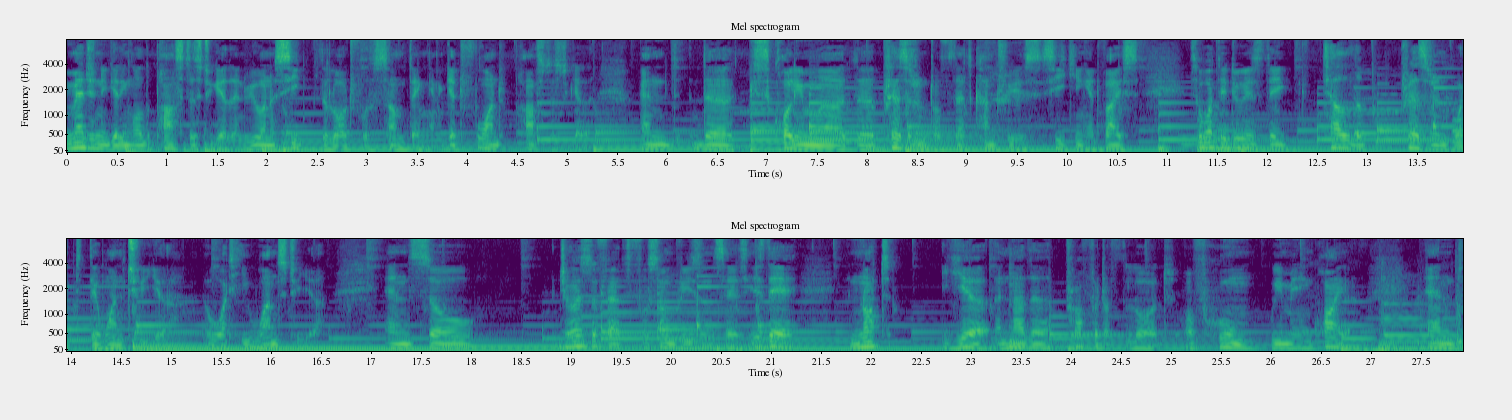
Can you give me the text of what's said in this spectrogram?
imagine you're getting all the pastors together and we want to seek the Lord for something and get 400 pastors together. And the call him uh, the president of that country is seeking advice. So what they do is they tell the president what they want to hear or what he wants to hear. And so Jehoshaphat, for some reason, says, Is there not here another prophet of the Lord of whom we may inquire? And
